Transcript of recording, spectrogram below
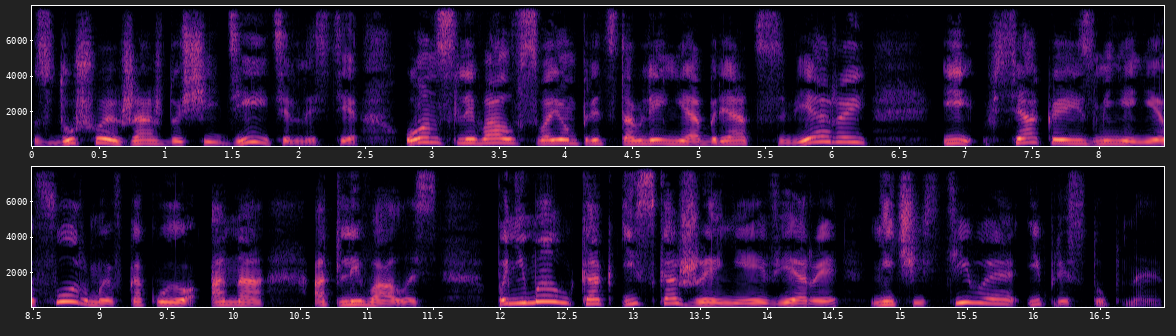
с душой жаждущей деятельности, он сливал в своем представлении обряд с верой, и всякое изменение формы, в какую она отливалась, понимал как искажение веры, нечестивое и преступное.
